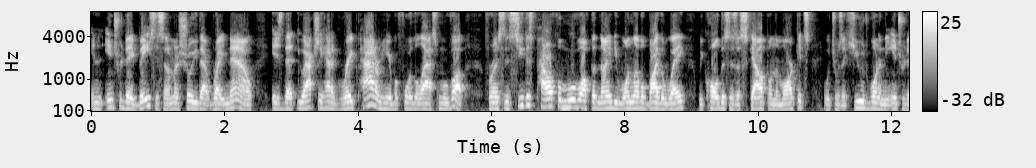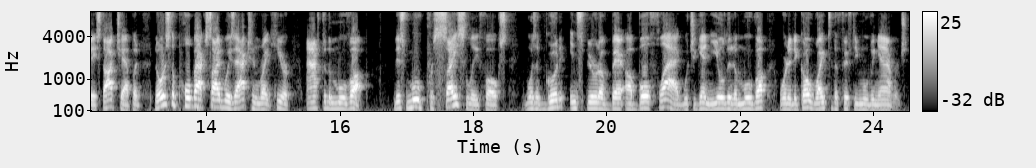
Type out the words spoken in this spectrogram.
in an intraday basis, and I'm going to show you that right now, is that you actually had a great pattern here before the last move up. For instance, see this powerful move off the 91 level? By the way, we call this as a scalp on the markets, which was a huge one in the intraday stock chat, but notice the pullback sideways action right here after the move up. This move precisely, folks, was a good in spirit of bear, uh, bull flag, which again yielded a move up. Where did it go? Right to the 50 moving average.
